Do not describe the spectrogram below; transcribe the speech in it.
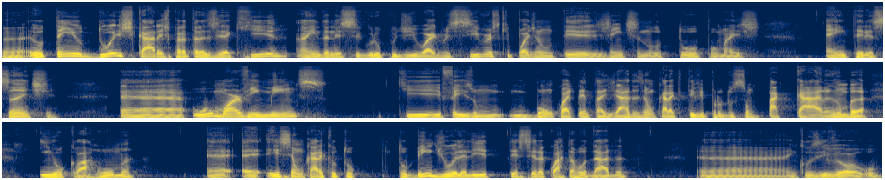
É, eu tenho dois caras para trazer aqui, ainda nesse grupo de wide receivers, que pode não ter gente no topo, mas é interessante. É, o Marvin Mims, que fez um, um, bom 40 jardas, é um cara que teve produção pra caramba em Oklahoma. É, é, esse é um cara que eu tô, tô bem de olho ali, terceira, quarta rodada. É, inclusive, eu,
